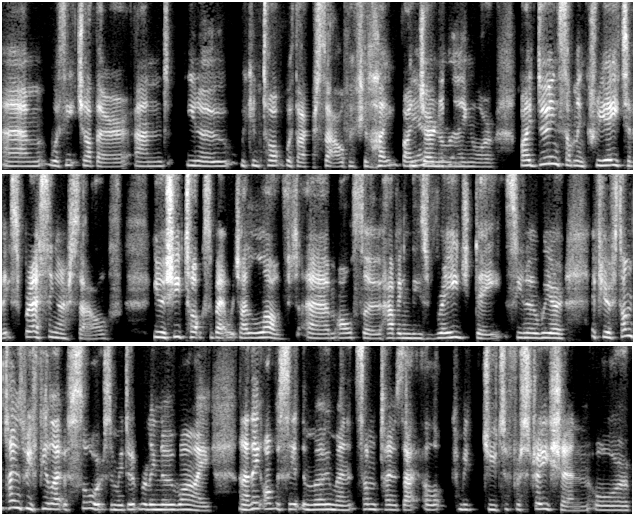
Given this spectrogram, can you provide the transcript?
um, with each other. And you know we can talk with ourselves if you like by yeah. journaling or by doing something creative expressing ourselves. You know she talks about which i loved um, also having these rage dates. You know where if you're sometimes we feel out of sorts and we don't really know why. And i think obviously at the moment sometimes that a lot can be due to frustration or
